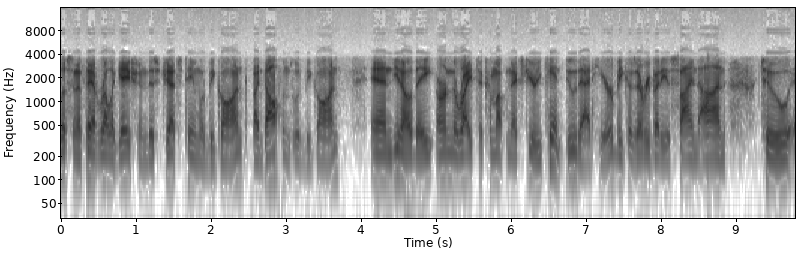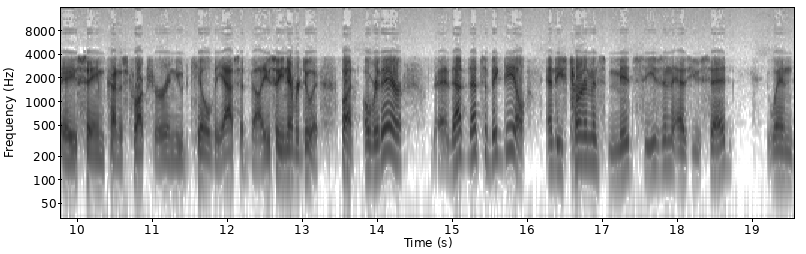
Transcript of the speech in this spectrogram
Listen, if they had relegation, this Jets team would be gone. My Dolphins would be gone. And, you know, they earn the right to come up next year. You can't do that here because everybody is signed on to a same kind of structure and you'd kill the asset value, so you never do it. But over there, uh, that that's a big deal. And these tournaments mid-season, as you said, when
